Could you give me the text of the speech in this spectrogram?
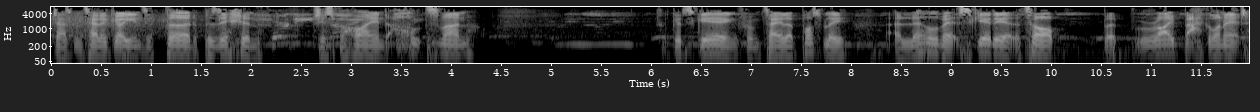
Jasmine Taylor going into third position, just behind Holzmann. Some good skiing from Taylor, possibly a little bit skiddy at the top, but right back on it.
